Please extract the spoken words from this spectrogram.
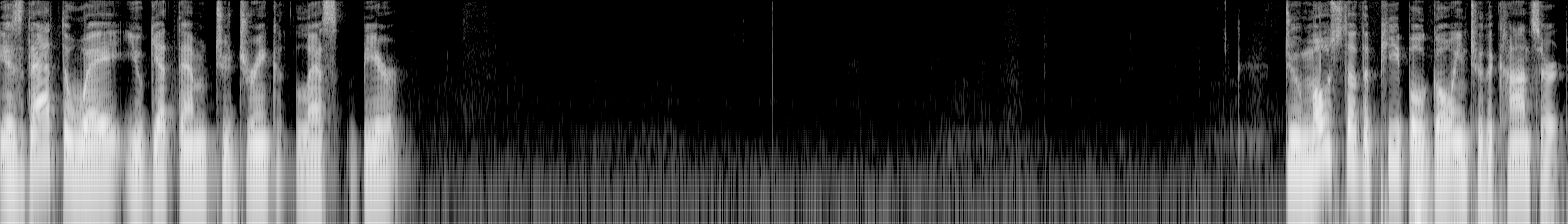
Is that the way you get them to drink less beer? Do most of the people going to the concert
